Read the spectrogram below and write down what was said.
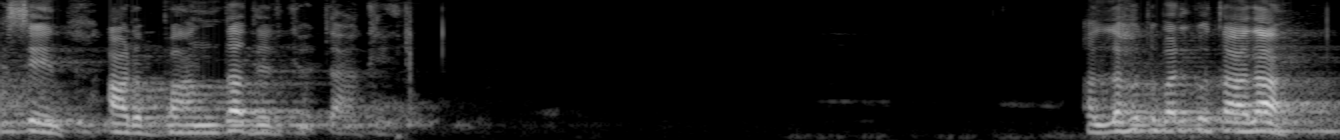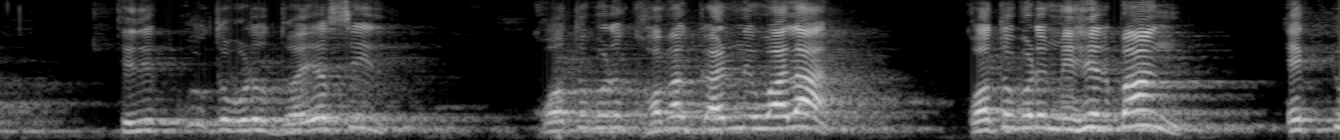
আসেন আর বান্দাদেরকে ডাকেন আল্লাহ তবারক তালা তিনি কত বড় দয়াশীল, কত বড় ক্ষমা কারণেওয়ালা কত বড় মেহেরবান, একটু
